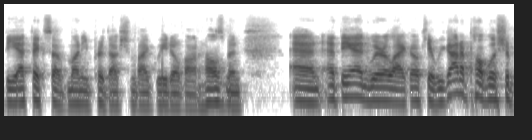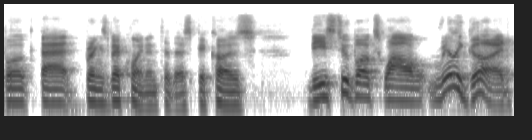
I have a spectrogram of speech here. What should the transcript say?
"The Ethics of Money Production" by Guido von Hulsmann. And at the end, we were like, okay, we got to publish a book that brings Bitcoin into this because these two books, while really good,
